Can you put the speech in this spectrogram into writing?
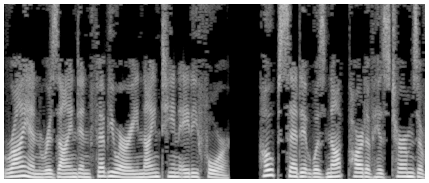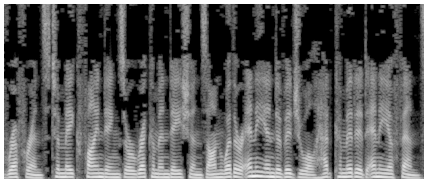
Ryan resigned in February 1984. Hope said it was not part of his terms of reference to make findings or recommendations on whether any individual had committed any offense.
